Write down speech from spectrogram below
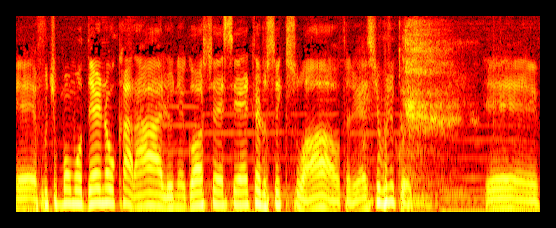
É, futebol moderno é o caralho, o negócio é ser heterossexual, tá ligado? Esse tipo de coisa. É,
